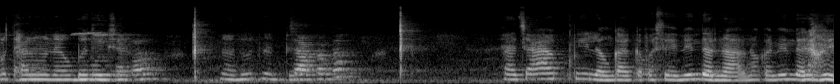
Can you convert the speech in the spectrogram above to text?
અથાણું ને એવું બધું છે. ના દૂધ નથી. હા ચા પી લઉં કારણ કે પછી નીંદર ના આવે નકર નીંદર આવે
